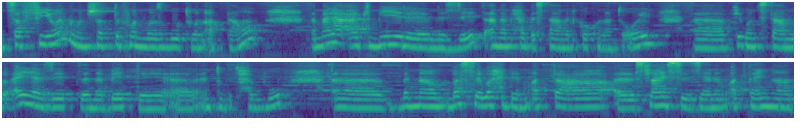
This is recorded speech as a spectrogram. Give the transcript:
نصفيهم ونشطفهم مزبوط ونقطعهم. ملعقة كبيرة من الزيت أنا بحب أستعمل coconut oil آه فيكم تستعملوا أي زيت نباتي آه أنتم بتحبوه. آه بدنا بصلة واحدة مقطعة آه slices يعني مقطعينها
